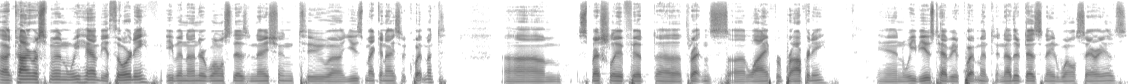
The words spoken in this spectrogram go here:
Uh, Congressman, we have the authority, even under wilderness designation, to uh, use mechanized equipment, um, especially if it uh, threatens uh, life or property. And we've used heavy equipment in other designated wilderness areas.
